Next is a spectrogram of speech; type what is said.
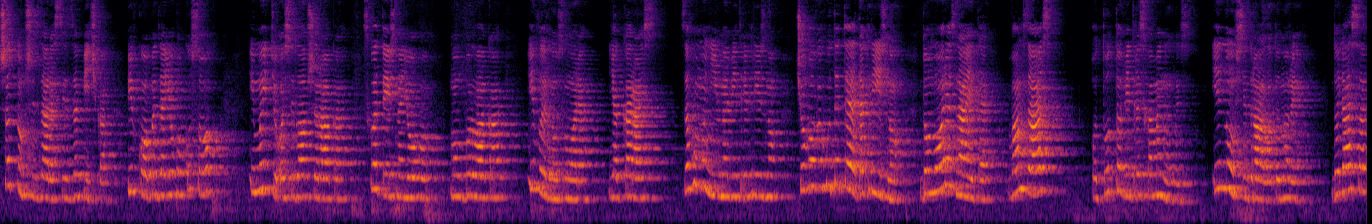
Шатнувшись зараз із запічка, півкопи для його кусок, і миттю осідлавши рака, схватився на його, мов бурлака, і вирнув з моря, як карась. Загомонів на вітрі грізно. Чого ви гудите так грізно? До моря знаєте, вам зась. Отут то вітри схаменулись, і ну сідрала до нори. До ляса,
